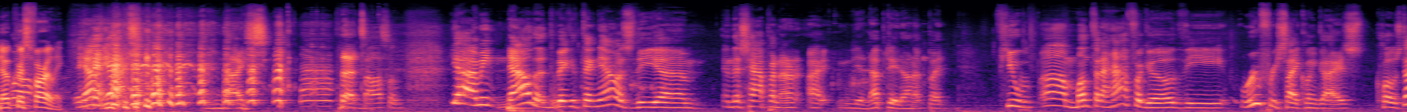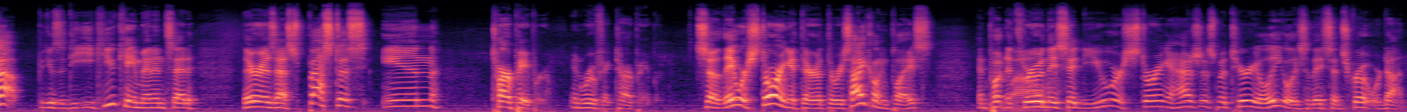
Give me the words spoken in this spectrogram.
No Chris Farley. Yeah, yeah. nice. That's awesome. Yeah, I mean, now the, the big thing now is the, um, and this happened, I, I need an update on it, but few, uh, month and a half ago, the roof recycling guys closed up because the DEQ came in and said there is asbestos in tar paper, in roofing tar paper. So they were storing it there at the recycling place and putting it through, and they said, You are storing a hazardous material illegally. So they said, Screw it, we're done.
